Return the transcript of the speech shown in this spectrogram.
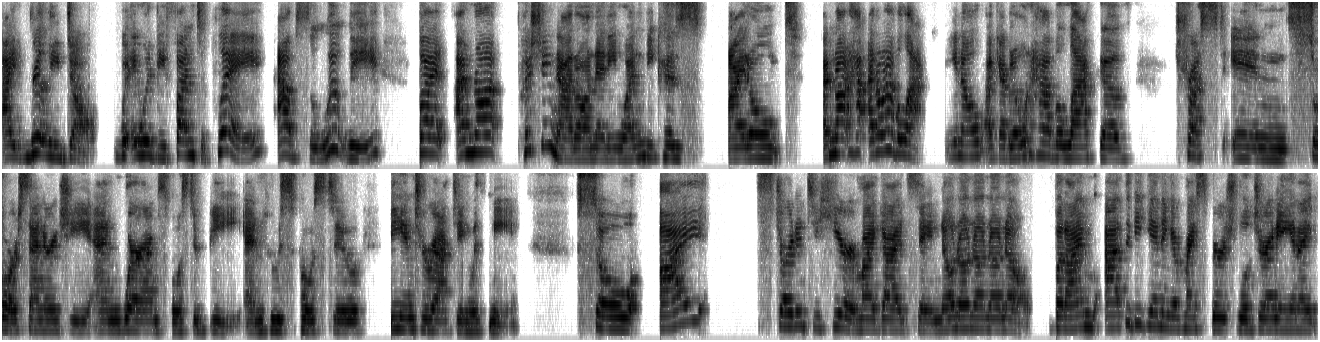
I really don't. It would be fun to play, absolutely. But I'm not pushing that on anyone because I don't, I'm not, I don't have a lack, you know, like I don't have a lack of trust in source energy and where I'm supposed to be and who's supposed to be interacting with me. So I started to hear my guide say, no, no, no, no, no. But I'm at the beginning of my spiritual journey and I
